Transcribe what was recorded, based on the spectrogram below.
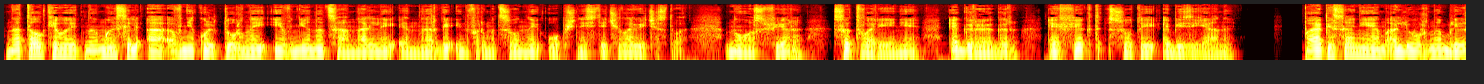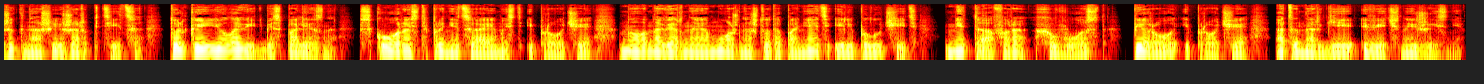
наталкивает на мысль о внекультурной и вненациональной энергоинформационной общности человечества. Ноосфера, сотворение, эгрегор, эффект сотой обезьяны, по описаниям Алюрна ближе к нашей жар-птице, только ее ловить бесполезно. Скорость, проницаемость и прочее, но, наверное, можно что-то понять или получить. Метафора, хвост, перо и прочее от энергии вечной жизни.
